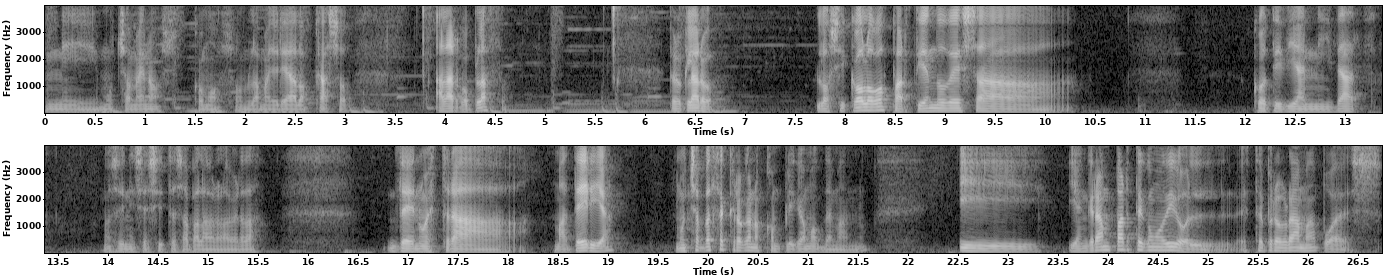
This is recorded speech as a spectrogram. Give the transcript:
ni mucho menos, como son la mayoría de los casos, a largo plazo. Pero claro, los psicólogos partiendo de esa cotidianidad no sé ni si existe esa palabra, la verdad, de nuestra materia, muchas veces creo que nos complicamos de más, ¿no? Y, en gran parte, como digo, este programa, pues,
